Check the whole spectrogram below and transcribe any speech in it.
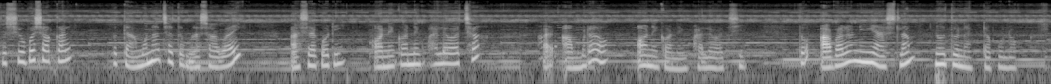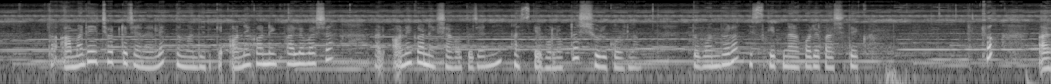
তো শুভ সকাল। তো কেমন আছো তোমরা সবাই? আশা করি অনেক অনেক ভালো আছো আর আমরাও অনেক অনেক ভালো আছি। তো আবারও নিয়ে আসলাম নতুন একটা ব্লগ। তো আমার এই ছোট্ট চ্যানেলে তোমাদেরকে অনেক অনেক ভালোবাসা আর অনেক অনেক স্বাগত জানিয়ে আজকের ব্লগটা শুরু করলাম। তো বন্ধুরা স্কিপ না করে পাশে দেখো। আর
